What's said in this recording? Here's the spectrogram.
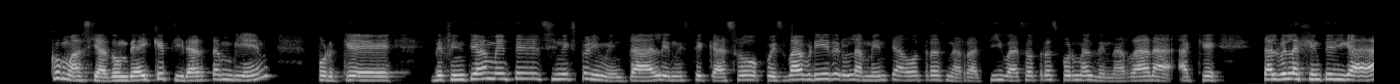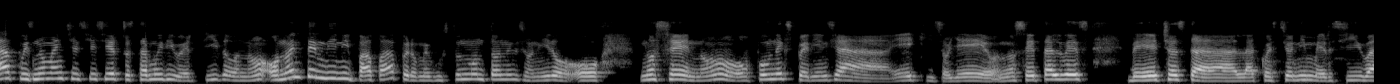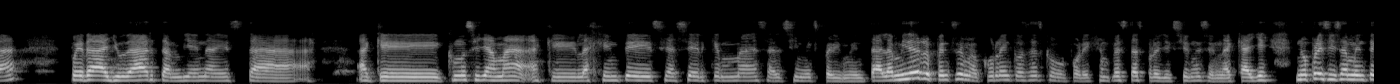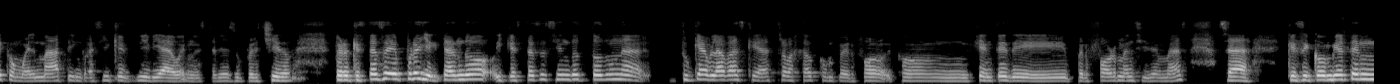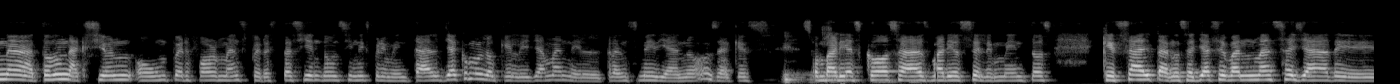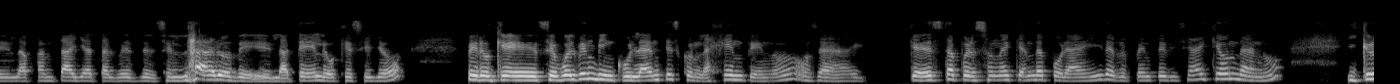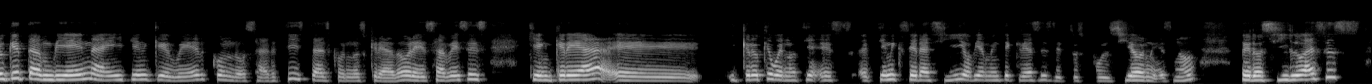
como hacia donde hay que tirar también, porque definitivamente el cine experimental, en este caso, pues va a abrir la mente a otras narrativas, a otras formas de narrar, a, a que tal vez la gente diga, ah, pues no manches, sí es cierto, está muy divertido, ¿no? O no entendí ni papa, pero me gustó un montón el sonido, o no sé, ¿no? O fue una experiencia X o Y, o no sé, tal vez, de hecho, hasta la cuestión inmersiva pueda ayudar también a esta, a que, ¿cómo se llama? A que la gente se acerque más al cine experimental. A mí de repente se me ocurren cosas como, por ejemplo, estas proyecciones en la calle, no precisamente como el mapping, así que diría, bueno, estaría súper chido, pero que estás eh, proyectando y que estás haciendo toda una, tú que hablabas que has trabajado con, con gente de performance y demás, o sea, que se convierte en una, toda una acción o un performance, pero está haciendo un cine experimental, ya como lo que le llaman el transmedia, ¿no? O sea, que son varias cosas, varios elementos que saltan, o sea, ya se van más allá de la pantalla, tal vez del celular o de la tele o qué sé yo, pero que se vuelven vinculantes con la gente, ¿no? O sea, que esta persona que anda por ahí de repente dice, ay, ¿qué onda, no? Y creo que también ahí tiene que ver con los artistas, con los creadores. A veces quien crea, eh, y creo que bueno, es, eh, tiene que ser así, obviamente creas desde tus pulsiones, ¿no? Pero si lo haces,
